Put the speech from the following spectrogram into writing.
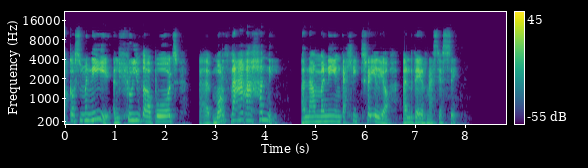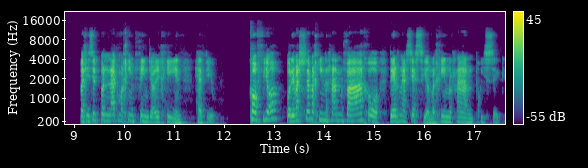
Ac os mae ni yn llwyddo bod uh, mor dda a hynny, yna mae ni yn gallu treulio yn ddeirnas Iesu. Felly sut bynnag mae chi'n ffeindio eich hun heddiw. Cofio bod efallai mae chi'n rhan fach o deyrnas Iesu, ond mae chi'n rhan pwysig.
